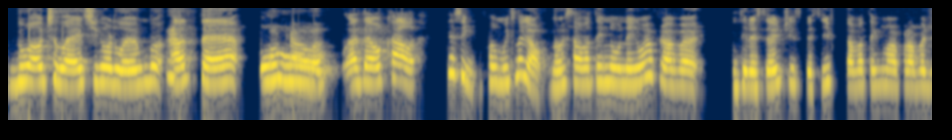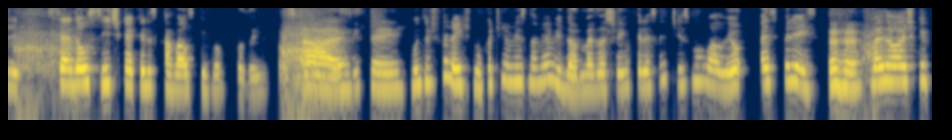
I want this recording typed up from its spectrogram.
do outlet em Orlando até o Ocala. até Ocala. E assim, foi muito legal. Não estava tendo nenhuma prova interessante, específica, estava tendo uma prova de Saddle City, que é aqueles cavalos que vão fazendo Ah, assim. sei. Muito diferente, nunca tinha visto na minha vida, mas achei interessantíssimo, valeu a experiência. Uhum. Mas eu acho que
